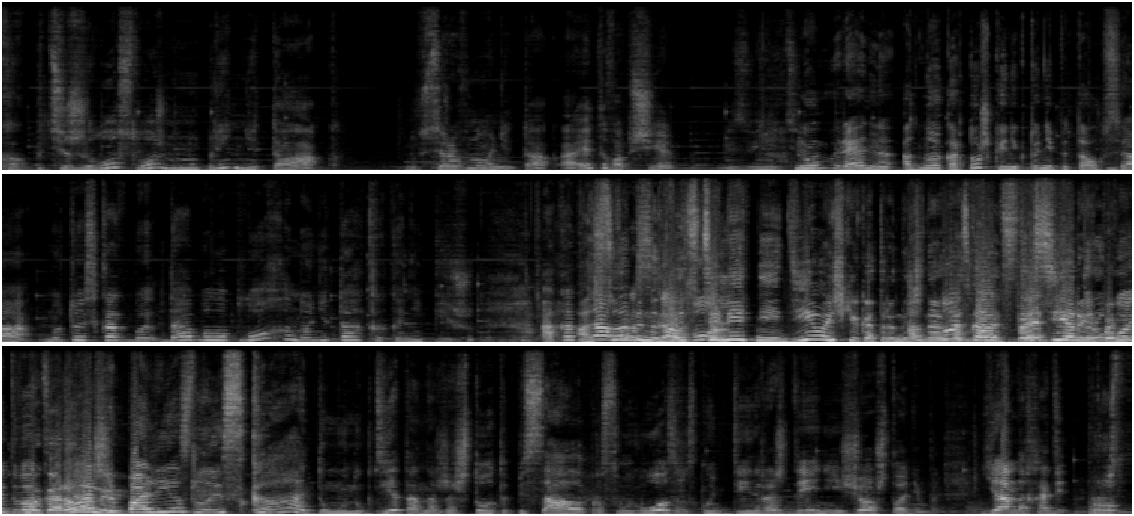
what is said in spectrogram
как бы тяжело, сложно, но, блин, не так. Ну, все равно не так. А это вообще, извините. Ну, реально, одной картошкой никто не питался. Да, ну то есть как бы, да, было плохо, но не так, как они пишут. А когда Особенно разговор... 20-летние девочки, которые начинают Одной рассказывать про 21, серые пом- 20. макароны. Я же полезла искать. Думаю, ну где-то она же что-то писала про свой возраст, какой-нибудь день рождения, еще что-нибудь. Я находила просто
